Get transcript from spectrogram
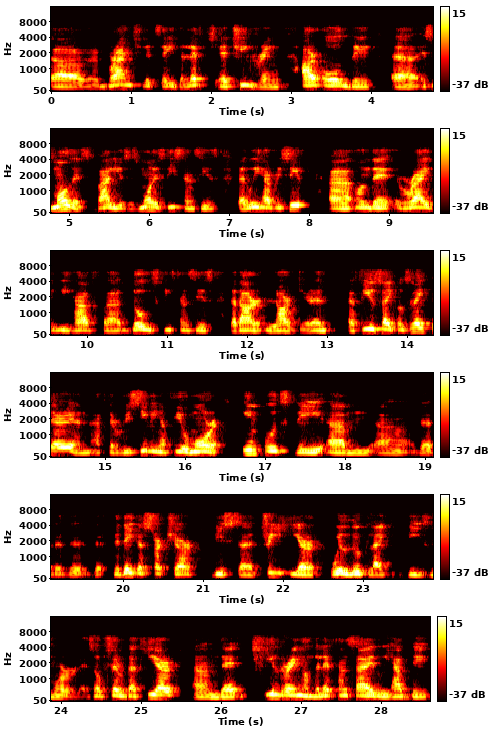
uh, branch, let's say the left uh, children are all the uh, smallest values, smallest distances that we have received. Uh, on the right, we have uh, those distances that are larger. And a few cycles later, and after receiving a few more inputs, the, um, uh, the, the, the, the, data structure, this uh, tree here, will look like these more or less. Observe that here, um, the children on the left-hand side, we have the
